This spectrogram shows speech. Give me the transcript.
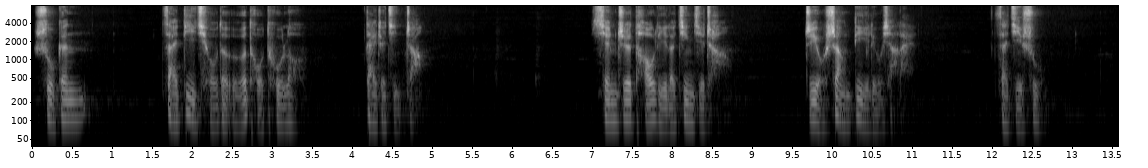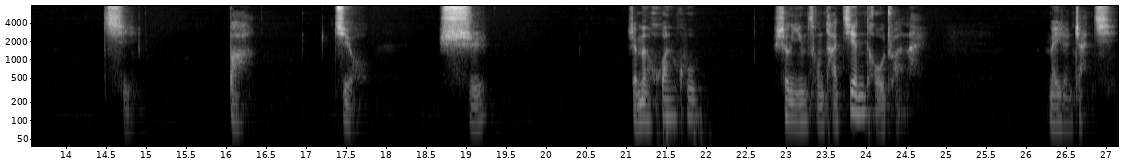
树根在地球的额头凸露，带着紧张。先知逃离了竞技场，只有上帝留下来，在计数。七、八、九、时，人们欢呼，声音从他肩头传来。没人站起，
